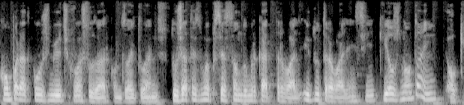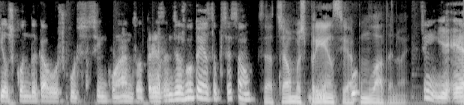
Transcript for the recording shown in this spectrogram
comparado com os miúdos que vão estudar com 18 anos, tu já tens uma percepção do mercado de trabalho e do trabalho em si que eles não têm. Ou que eles, quando acabam os cursos de 5 anos ou 3 anos, eles não têm essa percepção. Exato, já há uma experiência acumulada, não é? Sim, e, é,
